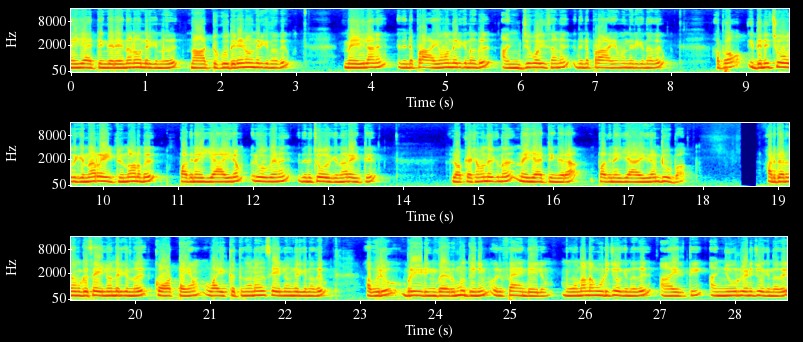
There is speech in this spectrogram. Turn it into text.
നെയ്യാറ്റിൻകരയിൽ എന്നാണ് വന്നിരിക്കുന്നത്. നാട്ടുകുതിരയാണ് വന്നിരിക്കുന്നത്. മെയിലാണ് ഇതിന്റെ പ്രായം വന്നിരിക്കുന്നത്. അഞ്ച് വയസ്സാണ് ഇതിന്റെ പ്രായം വന്നിരിക്കുന്നത്. അപ്പോൾ ഇതിന് ചോദിക്കുന്ന റേറ്റ് എന്ന് പറയുന്നത് പതിനയ്യായിരം രൂപയാണ് ഇതിന് ചോദിക്കുന്ന റേറ്റ് ലൊക്കേഷൻ വന്നിരിക്കുന്നത് നെയ്യാറ്റിങ്കര പതിനയ്യായിരം രൂപ. അടുത്തായിട്ട് നമുക്ക് സെയിൽ വന്നിരിക്കുന്നത് കോട്ടയം വൈക്കത്ത് നിന്നാണ് സെയിൽ വന്നിരിക്കുന്നത്. അപ്പോൾ ഒരു ബ്രീഡിംഗ് പെയർ മുതിനും ഒരു ഫാന്റയിലും മൂന്നെണ്ണം കൂടി ചോദിക്കുന്നത് ആയിരത്തി അഞ്ഞൂറ് രൂപയാണ് ചോദിക്കുന്നത്.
